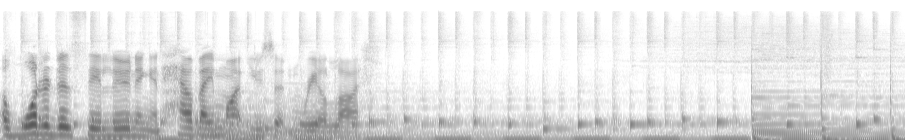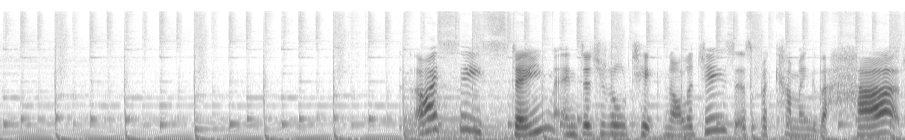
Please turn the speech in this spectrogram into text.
of what it is they're learning and how they might use it in real life. I see STEAM and digital technologies as becoming the heart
